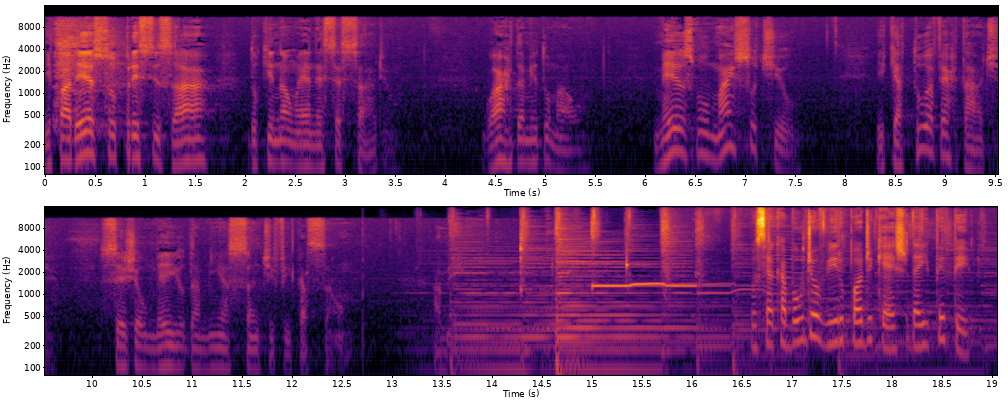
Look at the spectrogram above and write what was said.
e pareço precisar do que não é necessário. Guarda-me do mal mesmo o mais sutil, e que a tua verdade seja o meio da minha santificação. Amém. Você acabou de ouvir o podcast da IPP.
